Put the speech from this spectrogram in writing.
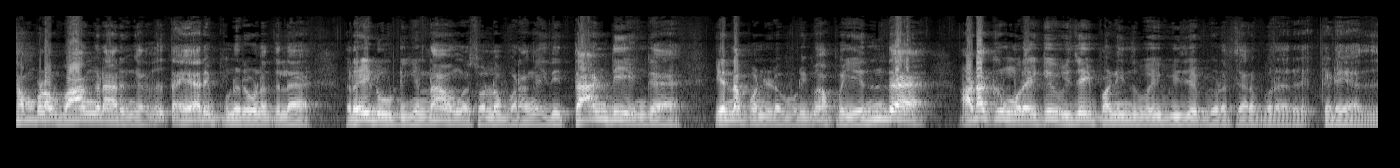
சம்பளம் வாங்கினாருங்கிறது தயாரிப்பு நிறுவனத்தில் ரைடு விட்டிங்கன்னா அவங்க சொல்ல போகிறாங்க இதை தாண்டி எங்கே என்ன பண்ணிட முடியுமோ அப்போ எந்த அடக்குமுறைக்கு விஜய் பணிந்து போய் பிஜேபியோட சேரப்போகிறாரு கிடையாது.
